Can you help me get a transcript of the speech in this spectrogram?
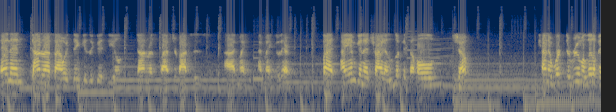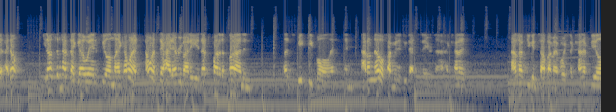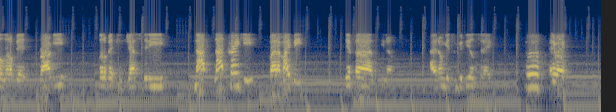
And then Donruss, I always think is a good deal. Donruss plaster boxes, I might I might go there. But I am gonna try to look at the whole show, kind of work the room a little bit. I don't, you know, sometimes I go in feeling like I want to, I want to say hi to everybody, and that's part of the fun, and let's meet people. And, and I don't know if I'm going to do that today or not. I kind of, I don't know if you can tell by my voice. I kind of feel a little bit groggy, a little bit congested Not, not cranky, but I might be if, uh, you know, I don't get some good deals today. Uh, anyway,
